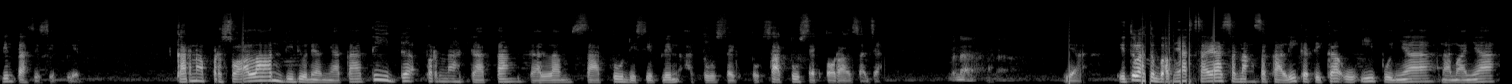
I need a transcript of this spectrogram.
lintas disiplin. Karena persoalan di dunia nyata tidak pernah datang dalam satu disiplin atau sektor, satu sektoral saja. Benar, benar. Ya, itulah sebabnya saya senang sekali ketika UI punya namanya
